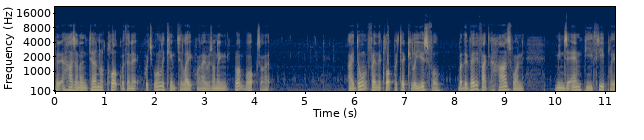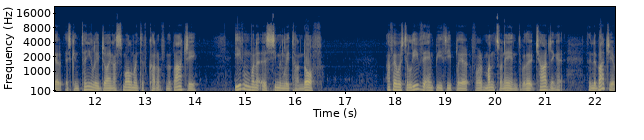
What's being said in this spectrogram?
but it has an internal clock within it which only came to light when I was running Rockbox on it. I don't find the clock particularly useful, but the very fact it has one means the MP3 player is continually drawing a small amount of current from the battery, even when it is seemingly turned off. If I was to leave the MP3 player for months on end without charging it, then the battery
